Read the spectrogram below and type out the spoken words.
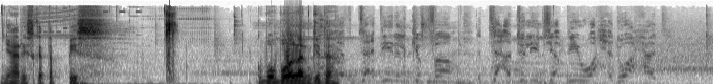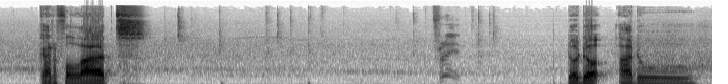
nyaris ketepis. Kebobolan kita. Careful lads. Dodo, aduh.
